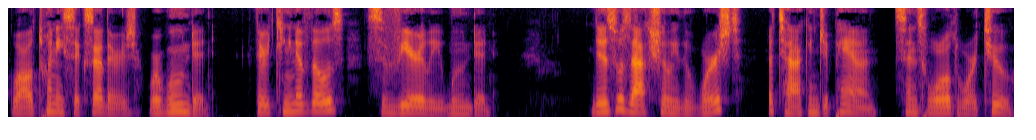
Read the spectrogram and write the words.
while 26 others were wounded. 13 of those severely wounded. This was actually the worst attack in Japan since World War II.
